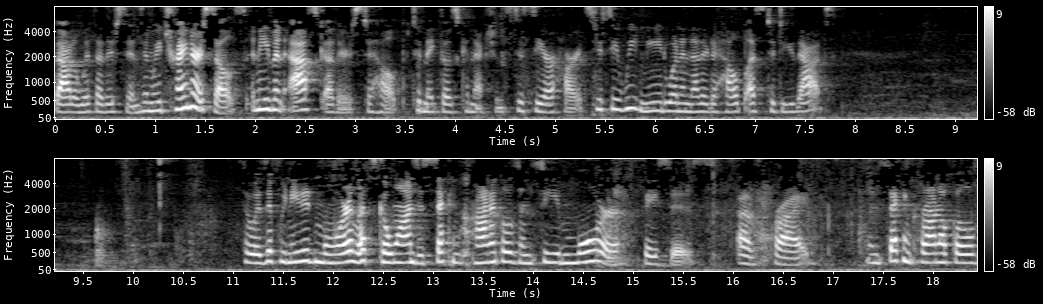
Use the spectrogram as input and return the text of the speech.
battle with other sins. And we train ourselves and even ask others to help to make those connections, to see our hearts. You see, we need one another to help us to do that. So, as if we needed more, let's go on to Second Chronicles and see more faces of pride. In Second Chronicles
